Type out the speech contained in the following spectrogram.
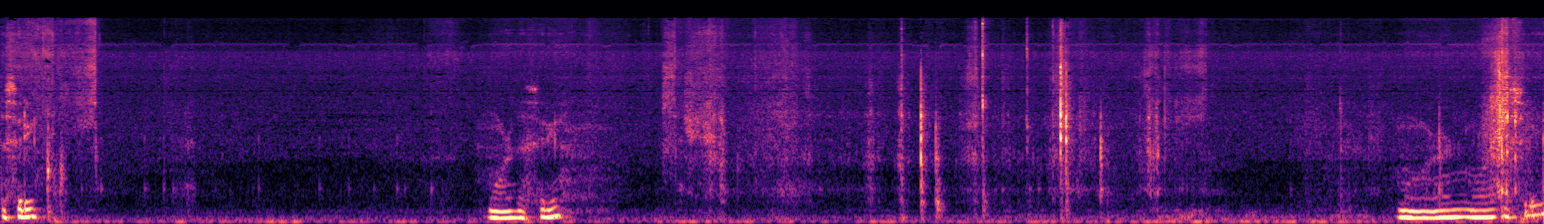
the city. More of the city. More and more of the city.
